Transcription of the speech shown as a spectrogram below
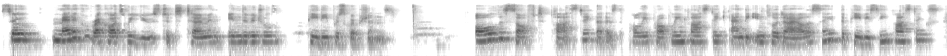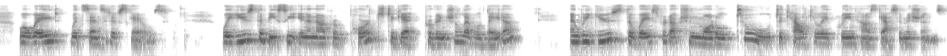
So medical records were used to determine individual PD prescriptions. All the soft plastic, that is the polypropylene plastic and the inflow dialysate, the PVC plastics, were weighed with sensitive scales. We use the BC in and out report to get provincial level data, and we use the waste reduction model tool to calculate greenhouse gas emissions.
